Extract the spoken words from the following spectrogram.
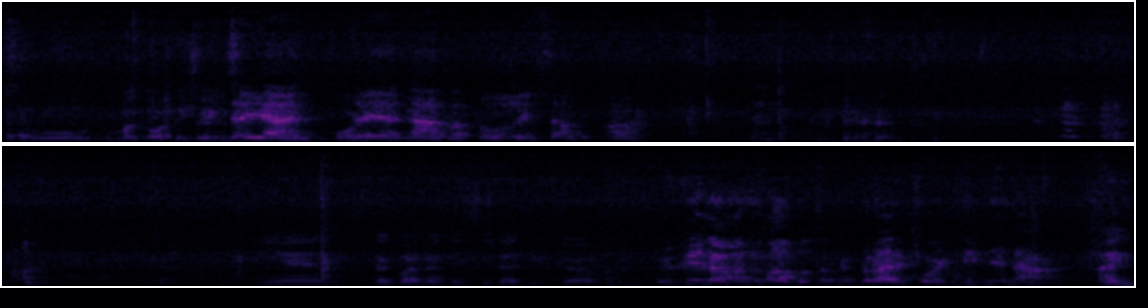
So, gumagawa din siya ng Dayan. sariling content. Dayan Nara Torres, saan ka? Yan. Nagawa natin si Daddy kailangan umabot sa February 14 yan ah. Ay,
